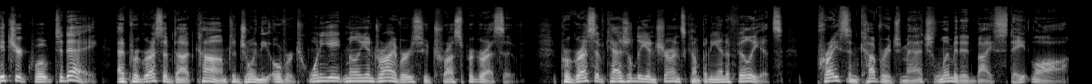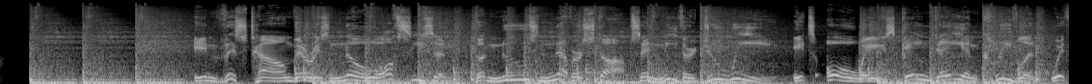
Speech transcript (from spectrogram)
Get your quote today at progressive.com to join the over 28 million drivers who trust Progressive. Progressive Casualty Insurance Company and Affiliates. Price and coverage match limited by state law. In this town, there is no off season. The news never stops, and neither do we. It's always game day in Cleveland with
